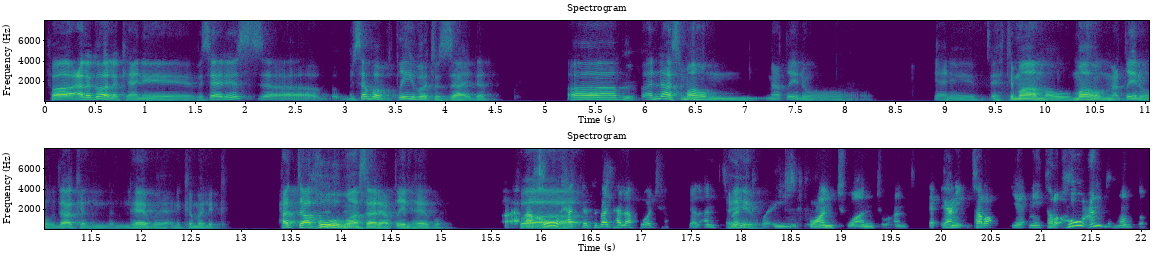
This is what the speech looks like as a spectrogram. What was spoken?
فعلى قولك يعني فيسيريس آه، بسبب طيبته الزايدة آه، الناس ما هم معطينه يعني اهتمام أو ما هم معطينه ذاك ال- الهيبة يعني كملك حتى أخوه ما صار يعطيه الهيبة ف- أخوه حتى ثبتها له في وجهه. قال أنت ملك أيوه. وانت وانت وانت يعني ترى يعني ترى هو عنده منطق.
